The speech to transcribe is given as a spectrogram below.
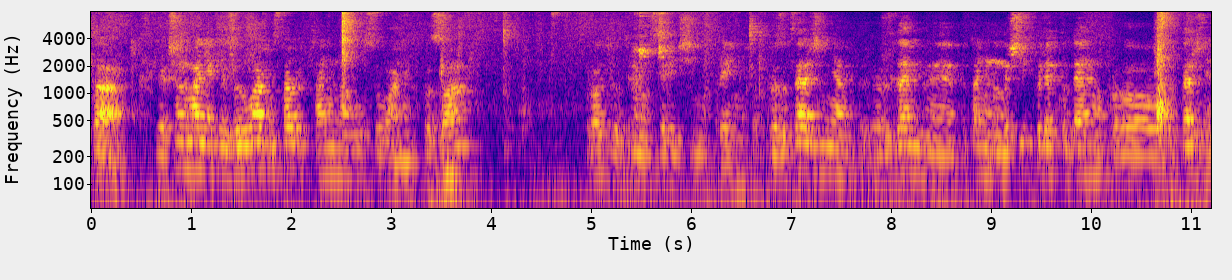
Так, якщо немає ніяких зауважень, ставлю питання на голосування. Хто за? Проти утримався рішення прийнято. Про затвердження розглядаємо е, питання номер 6 порядку денного про затвердження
